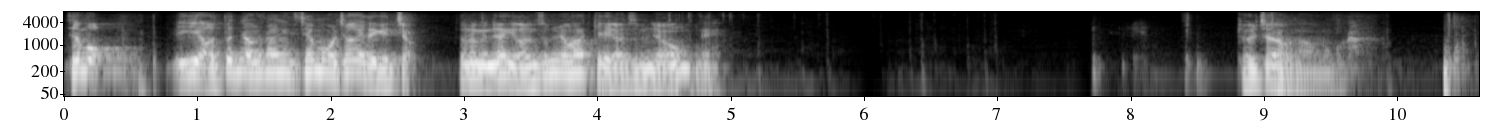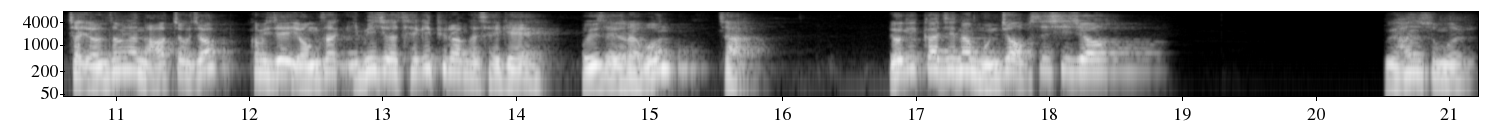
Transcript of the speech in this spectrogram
제목. 이게 어떤 영상인지 제목을 적어야 되겠죠? 저는 그냥 연습용 할게요. 연습용. 네. 결제라고 나오는구나. 자, 연습용 나왔죠? 그죠? 그럼 이제 영상, 이미지가 3개 필요한 거예요. 3개. 보이세요, 여러분? 자, 여기까지는 문제 없으시죠? 왜 한숨을?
